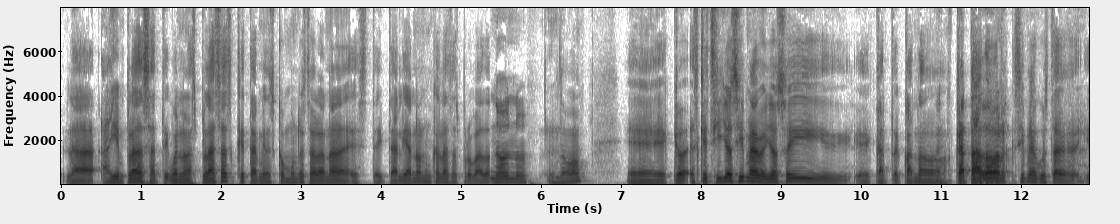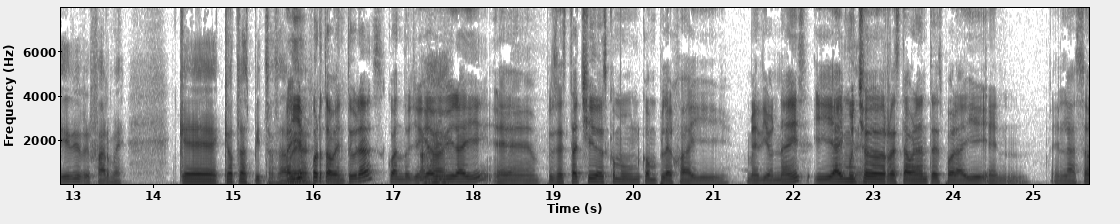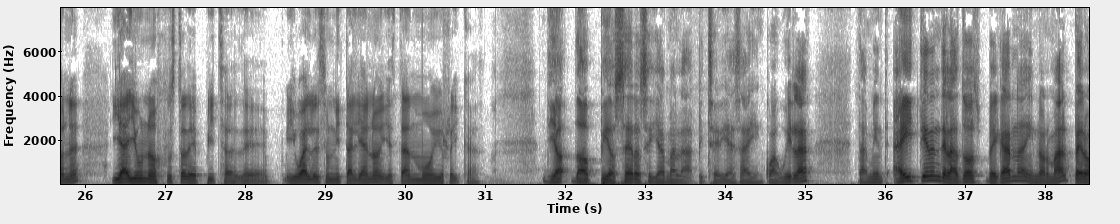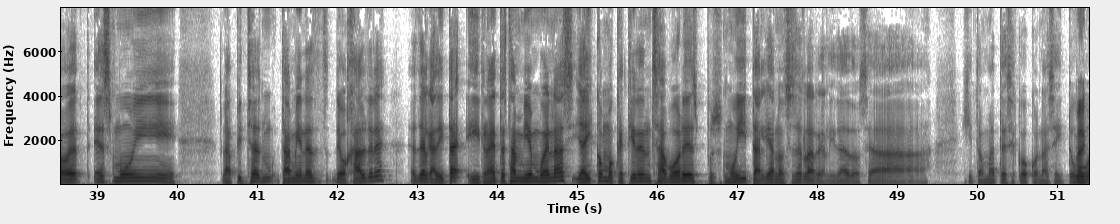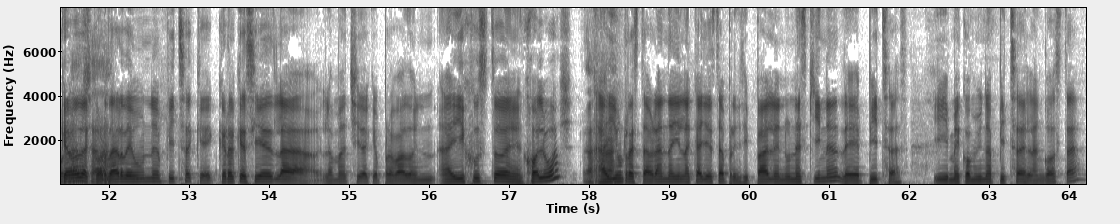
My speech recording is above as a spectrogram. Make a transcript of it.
la ahí en plazas, bueno, las plazas, que también es como un restaurante este italiano, ¿nunca las has probado? No, no. No. Eh, es que sí, yo sí me, yo soy eh, cat- cuando Catador. catador, sí me gusta ir y rifarme. ¿Qué, qué otras pizzas? A Ahí en. Puerto Aventuras, cuando llegué a vivir ahí, eh, pues está chido, es como un complejo ahí medio nice. Y hay muchos restaurantes por ahí en, en la zona. Y hay uno justo de pizzas, de igual es un italiano y están muy ricas. Dio- Do Piocero se llama la pizzería esa ahí en Coahuila. También, ahí tienen de las dos, vegana y normal, pero e- es muy, la pizza es también es de hojaldre, es delgadita y la neta están bien buenas y ahí como que tienen sabores pues muy italianos, esa es la realidad, o sea, jitomate seco con aceituna. Me acabo de o sea, acordar de una pizza que creo que sí es la, la más chida que he probado. En, ahí justo en Ajá. hay un restaurante ahí en la calle esta principal, en una esquina, de pizzas. Y me comí una pizza de langosta.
